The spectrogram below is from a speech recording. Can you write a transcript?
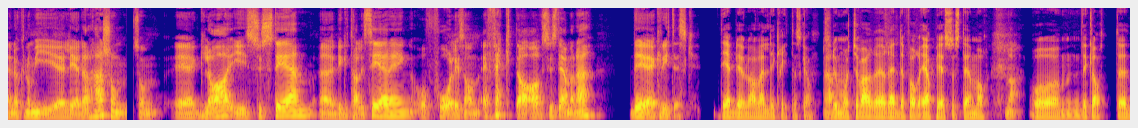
en økonomileder her som, som er glad i system, eh, digitalisering, og får liksom effekter av systemene, det er kritisk. Det blir vel veldig kritisk, ja. Så Ja. du må ikke være redde for ERP-systemer. Og mm, det er klart, eh,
